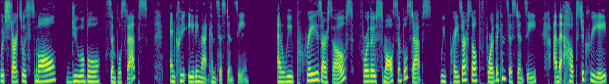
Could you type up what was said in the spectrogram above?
which starts with small, doable, simple steps and creating that consistency. And we praise ourselves for those small, simple steps we praise ourselves for the consistency, and that helps to create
